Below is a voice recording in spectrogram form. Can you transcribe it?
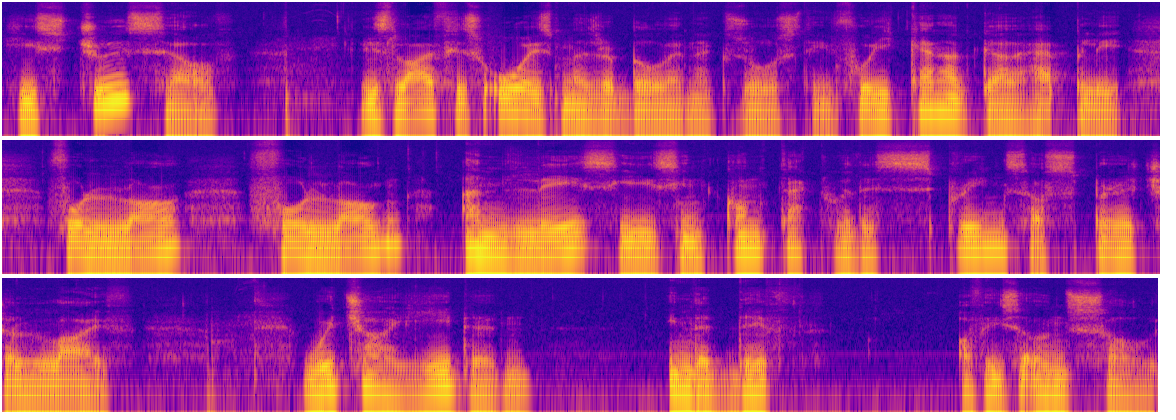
his true self, his life is always miserable and exhausting, for he cannot go happily for long, for long unless he is in contact with the springs of spiritual life, which are hidden in the depth of his own soul.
